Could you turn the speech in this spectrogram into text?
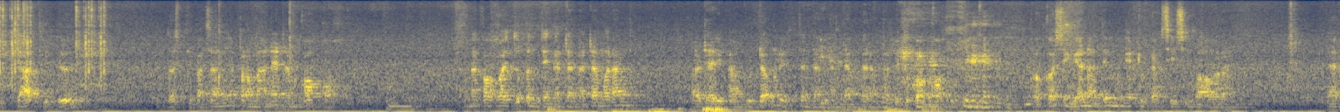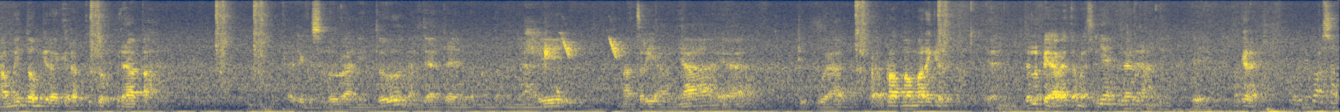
dicat gitu. Terus dipasangnya permanen dan kokoh karena kokoh itu penting. Kadang-kadang orang kalau dari bambu dok nih tendang-tendang barang tapi itu kokoh. Kokoh sehingga nanti mengedukasi semua orang. Nah kamu hitung kira-kira butuh berapa? Dari keseluruhan itu nanti ada yang teman-teman nyari materialnya ya dibuat. Plat nomor gitu. Ya, itu lebih awet mas? Iya benar. oke oke. Pasal.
